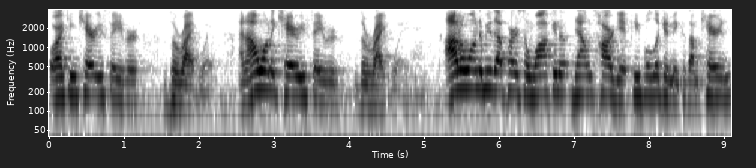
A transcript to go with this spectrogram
or I can carry favor the right way. And I want to carry favor the right way. I don't want to be that person walking down Target, people look at me because I'm carrying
